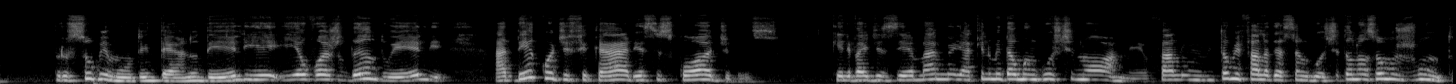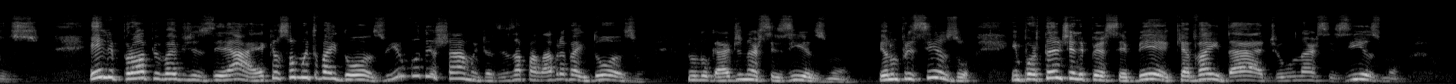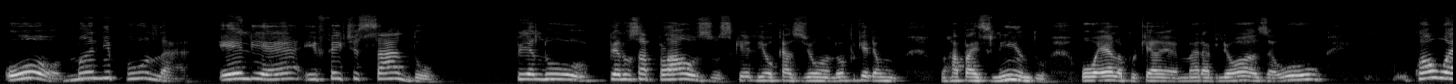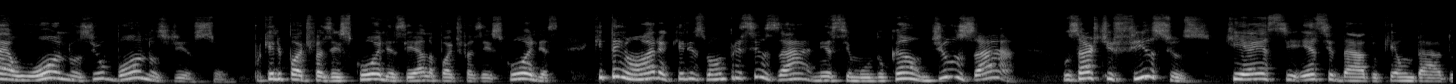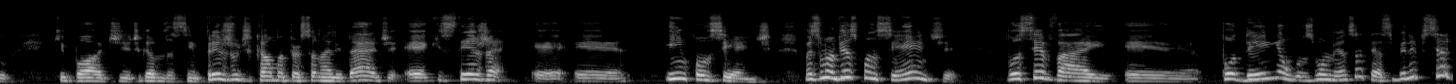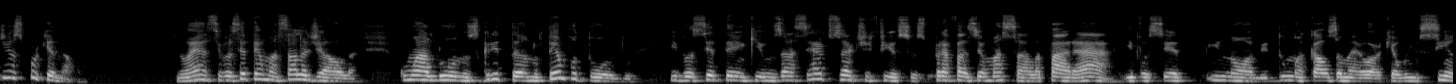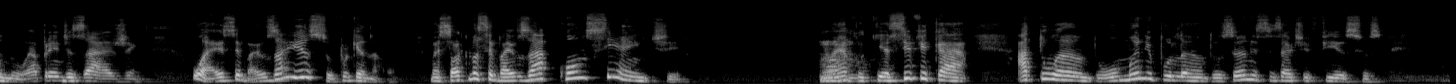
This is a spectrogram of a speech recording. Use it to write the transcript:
para o submundo interno dele e, e eu vou ajudando ele a decodificar esses códigos que ele vai dizer, mas aquilo me dá uma angústia enorme. Eu falo, então me fala dessa angústia. Então nós vamos juntos. Ele próprio vai dizer: ah, é que eu sou muito vaidoso. E eu vou deixar, muitas vezes, a palavra vaidoso no lugar de narcisismo. Eu não preciso. Importante ele perceber que a vaidade, o narcisismo, o manipula. Ele é enfeitiçado pelo, pelos aplausos que ele ocasiona, ou porque ele é um, um rapaz lindo, ou ela porque ela é maravilhosa, ou qual é o ônus e o bônus disso? Porque ele pode fazer escolhas e ela pode fazer escolhas que tem hora que eles vão precisar, nesse mundo cão, de usar os artifícios que é esse, esse dado, que é um dado que pode, digamos assim, prejudicar uma personalidade é, que esteja é, é, inconsciente. Mas uma vez consciente, você vai é, poder, em alguns momentos, até se beneficiar disso, por que não? Não é? Se você tem uma sala de aula com alunos gritando o tempo todo e você tem que usar certos artifícios para fazer uma sala parar e você, em nome de uma causa maior, que é o ensino, a aprendizagem, ué, você vai usar isso, por que não? Mas só que você vai usar consciente, não é? uhum. é? Porque se ficar atuando ou manipulando, usando esses artifícios,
